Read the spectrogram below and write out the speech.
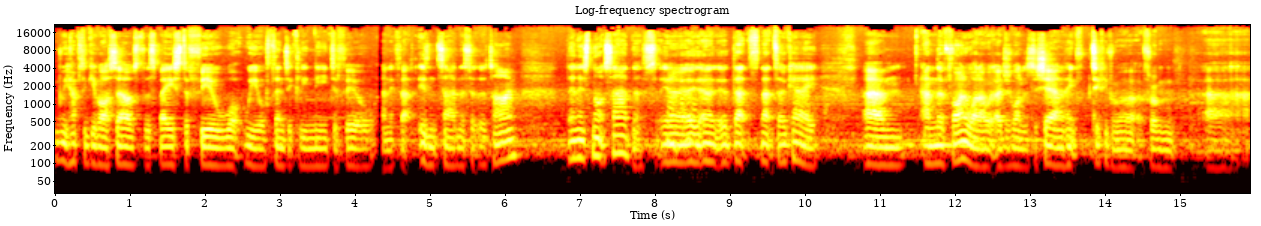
we have to give ourselves the space to feel what we authentically need to feel, and if that isn't sadness at the time, then it's not sadness. You know, uh, that's that's okay. Um, and the final one I, w- I just wanted to share, and I think particularly from a, from uh,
